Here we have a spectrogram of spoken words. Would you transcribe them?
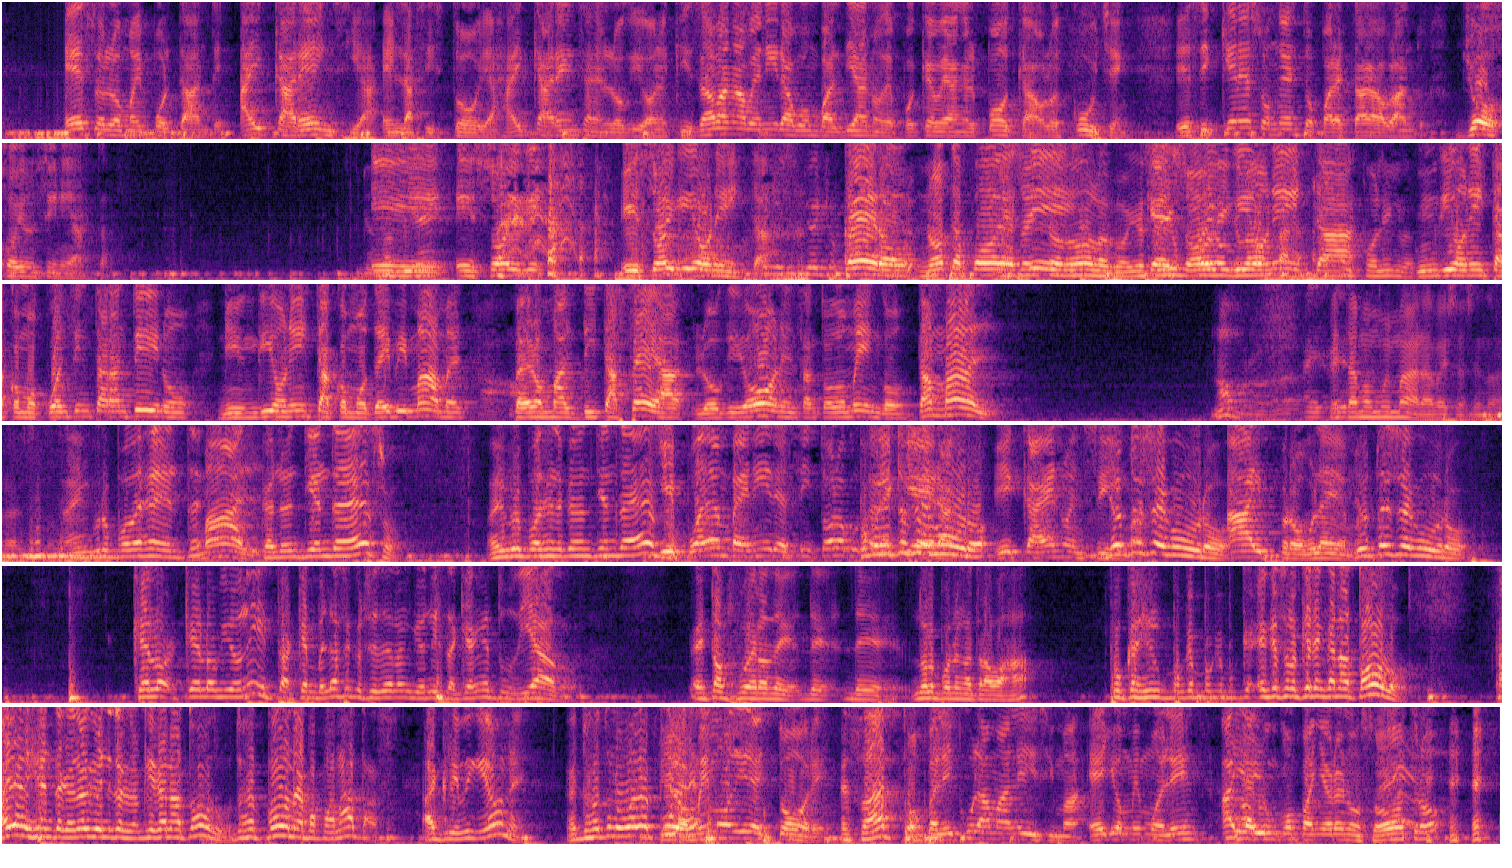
Eso es lo más importante. Hay carencia en las historias, hay carencias en los guiones. Quizá van a venir a bombardearnos después que vean el podcast o lo escuchen y decir quiénes son estos para estar hablando. Yo soy un cineasta. Y, y soy y soy guionista pero no te puedo Yo soy decir todólogo, yo que soy un soy un políglota. guionista Un un guionista como Quentin Tarantino ni un guionista como David Mamet pero maldita sea los guiones en Santo Domingo están mal No, pero hay, hay- estamos muy mal a veces haciendo hay un grupo de gente Mal. que no entiende eso. Hay un grupo de gente que no entiende eso. y pueden venir y decir todo lo que Porque ustedes yo estoy quieran seguro- y caernos encima Yo estoy seguro. hay problemas Yo estoy seguro que, lo- que los guionistas, que en verdad se consideran guionistas, que han estudiado, están fuera de, de- de- no lo ponen a trabajar. Porque, porque, porque, porque es que se lo quieren ganar todo. Ahí hay gente que no es guionista que lo quiere ganar todo. Entonces pone a papanatas a escribir guiones. Entonces tú lo vas y después. los mismos directores Exacto. con películas malísimas, ellos mismos eligen. Ahí hay un compañero de nosotros,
